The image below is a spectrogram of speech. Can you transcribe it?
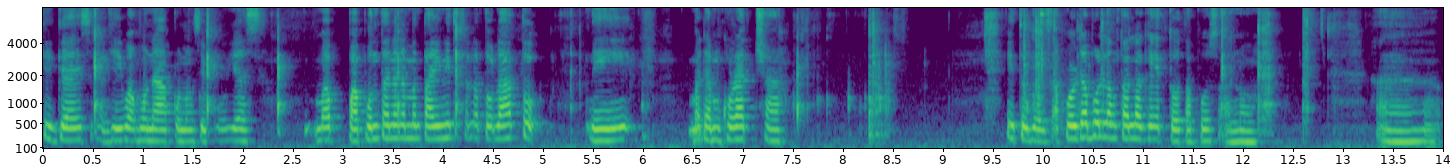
Okay guys, naghiwa muna ako ng sibuyas. Mapapunta na naman tayo nito sa lato-lato ni Madam Kuratcha. Ito guys, affordable lang talaga ito. Tapos ano, ah,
